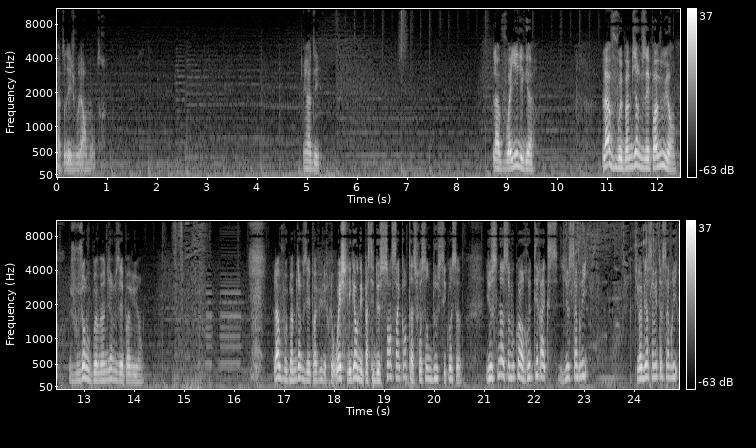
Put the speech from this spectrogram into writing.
Attendez, je vous la remontre. Regardez. Là, vous voyez, les gars. Là, vous pouvez pas me dire que vous avez pas vu, hein. Je vous jure, vous pouvez pas me dire que vous avez pas vu, hein. Là, vous pouvez pas me dire que vous avez pas vu, les frères. Wesh, les gars, on est passé de 150 à 72. C'est quoi ça? Yo Snow, ça vaut quoi? Reterax. Yo Sabri. Tu vas bien, ça va toi, Sabri?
